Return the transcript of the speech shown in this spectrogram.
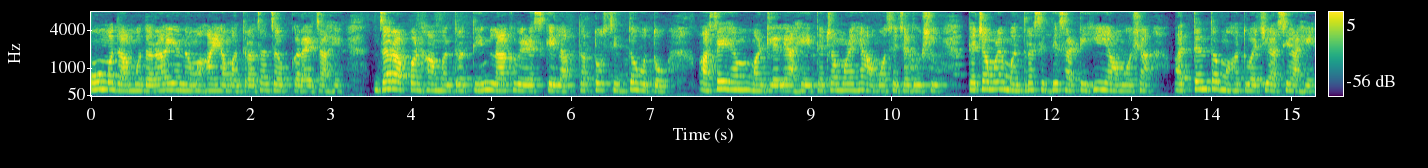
ओम दामोदराय नमहा या मंत्राचा जप करायचा आहे. जर आपण हा मंत्र तीन लाख वेळेस केला तर तो सिद्ध होतो असे हे म्हटलेले आहे. त्याच्यामुळे हे अमावस्येच्या दिवशी त्याच्यामुळे मंत्रसिद्धीसाठी ही अमावस्या अत्यंत महत्त्वाची अशी आहे.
